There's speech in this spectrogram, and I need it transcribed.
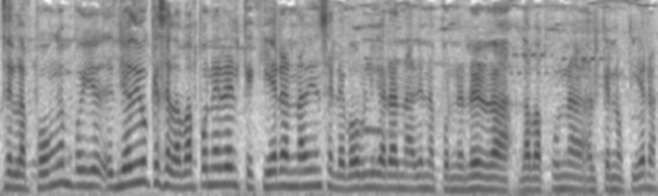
Se la pongan, pues yo, digo que se la va a poner el que quiera, nadie se le va a obligar a nadie a ponerle la, la vacuna al que no quiera,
